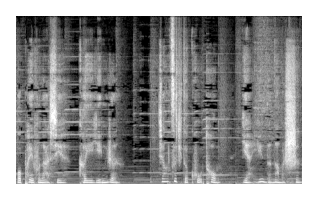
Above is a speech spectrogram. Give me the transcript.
我佩服那些可以隐忍，将自己的苦痛掩映的那么深，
